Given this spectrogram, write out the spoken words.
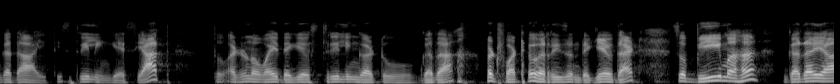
गदा इति स्त्रीलिंगे स्यात्। तो I don't know why they gave स्त्रीलिंग टू गदा but whatever reason they gave that so Bhima गदया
